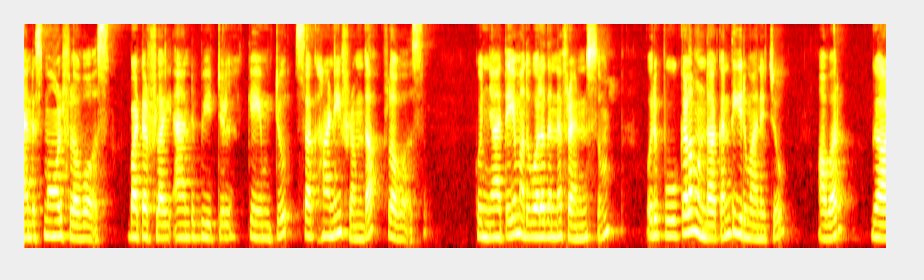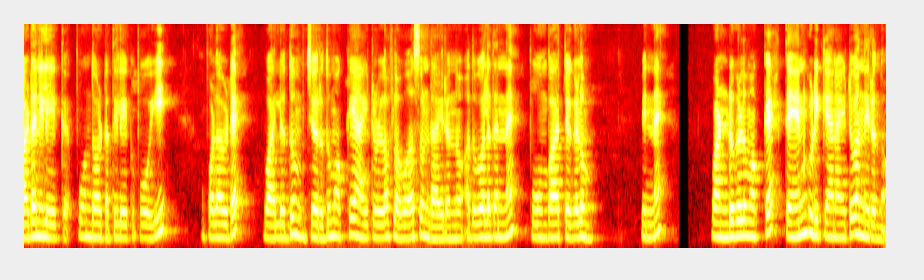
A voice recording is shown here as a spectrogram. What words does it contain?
and small flowers butterfly and beetle came to സഖാണി ഹണി ഫ്രം ദ ഫ്ലവേഴ്സ് കുഞ്ഞാറ്റയും അതുപോലെ തന്നെ ഫ്രണ്ട്സും ഒരു പൂക്കളം ഉണ്ടാക്കാൻ തീരുമാനിച്ചു. അവർ ഗാർഡനിലേക്ക് പൂന്തോട്ടത്തിലേക്ക് പോയി. അപ്പോൾ അവിടെ വലുതും ചെറുതുമൊക്കെ ആയിട്ടുള്ള ഫ്ലവേഴ്സ് ഉണ്ടായിരുന്നു. അതുപോലെ തന്നെ പൂമ്പാറ്റകളും പിന്നെ വണ്ടുകളുമൊക്കെ തേൻ കുടിക്കാനായിട്ട് വന്നിരുന്നു.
